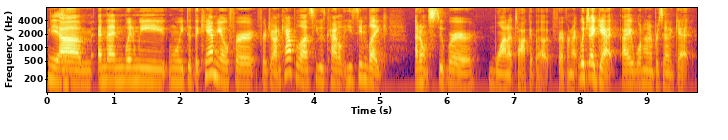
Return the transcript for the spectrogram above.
Yeah. Um, and then when we when we did the cameo for for John Kapelos, he was kind of he seemed like I don't super want to talk about Forever Knight, which I get, I 100% get.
